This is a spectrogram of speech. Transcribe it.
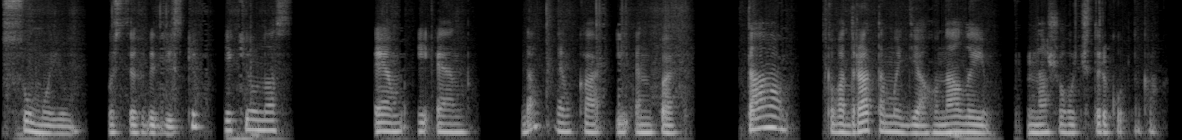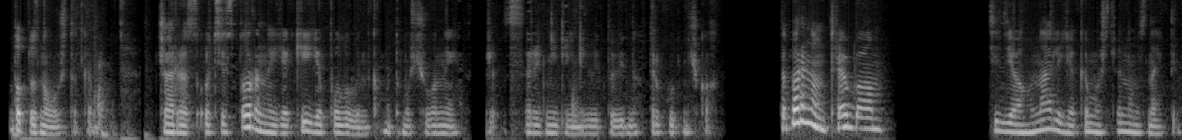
сумою ось цих відрізків, які у нас М і N, да? МК і НП, та квадратами діагоналей нашого чотирикутника. Тобто, знову ж таки, через оці сторони, які є половинками, тому що вони середній лінії у відповідних трикутничках. Тепер нам треба ці діагоналі якимось чином знайти.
